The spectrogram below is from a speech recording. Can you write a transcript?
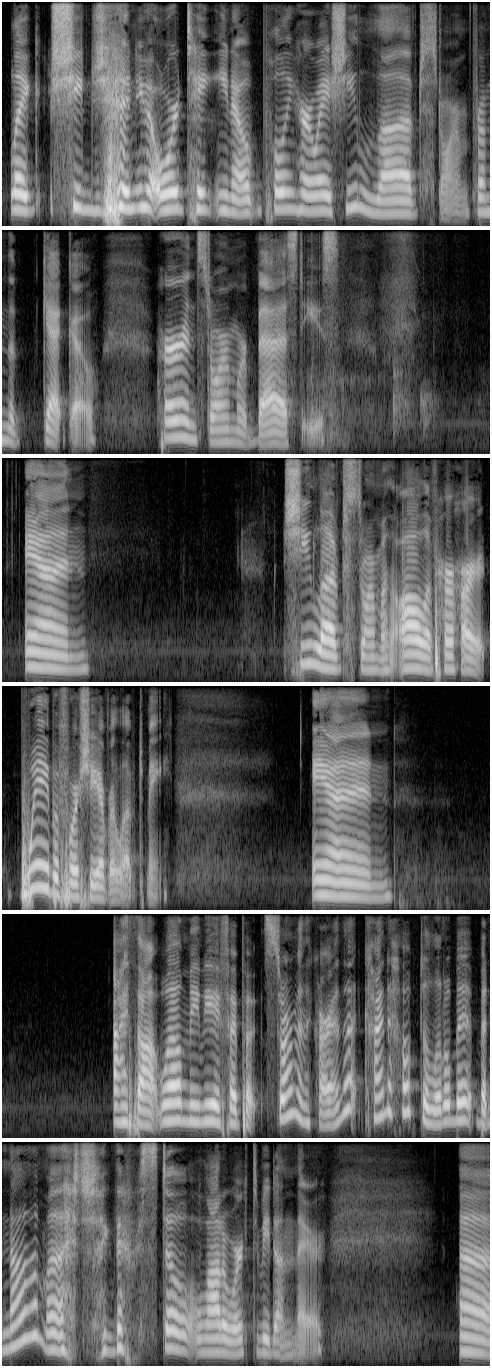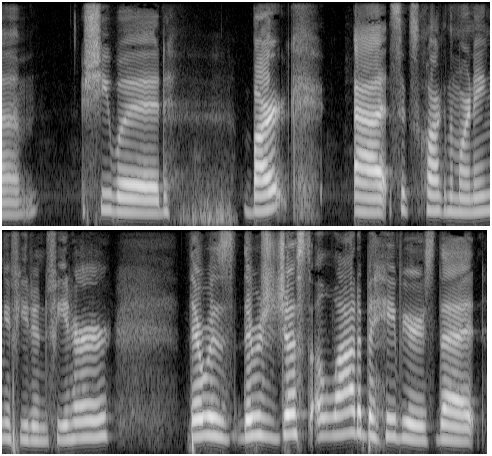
Like she genuine or take you know pulling her away. She loved storm from the get-go. Her and storm were besties. And she loved storm with all of her heart way before she ever loved me and I thought, well, maybe if I put Storm in the car, and that kind of helped a little bit, but not much. Like there was still a lot of work to be done there. Um, she would bark at six o'clock in the morning if you didn't feed her. There was there was just a lot of behaviors that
